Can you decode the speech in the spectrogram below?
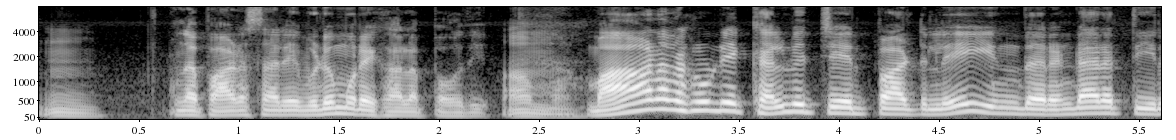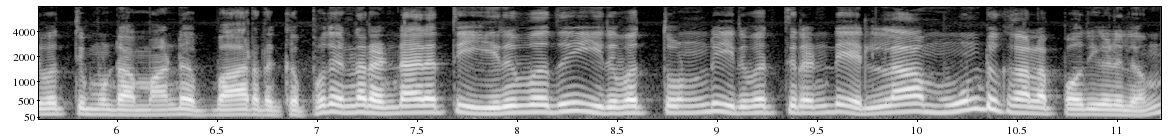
ம். இந்த பாடசாலை விடுமுறை கால பகுதி ஆமாம் மாணவர்களுடைய கல்வி செயற்பாட்டிலே இந்த ரெண்டாயிரத்தி இருபத்தி மூன்றாம் ஆண்டு பார் இருக்க போது என்ன ரெண்டாயிரத்தி இருபது இருபத்தொன்று இருபத்தி ரெண்டு எல்லா மூன்று கால பகுதிகளிலும்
